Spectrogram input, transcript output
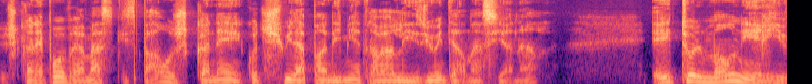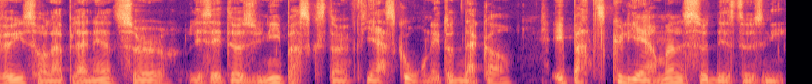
je connais pas vraiment ce qui se passe. Je connais, écoute, je suis la pandémie à travers les yeux internationaux. Et tout le monde est rivé sur la planète sur les États-Unis parce que c'est un fiasco, on est tous d'accord, et particulièrement le sud des États-Unis.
